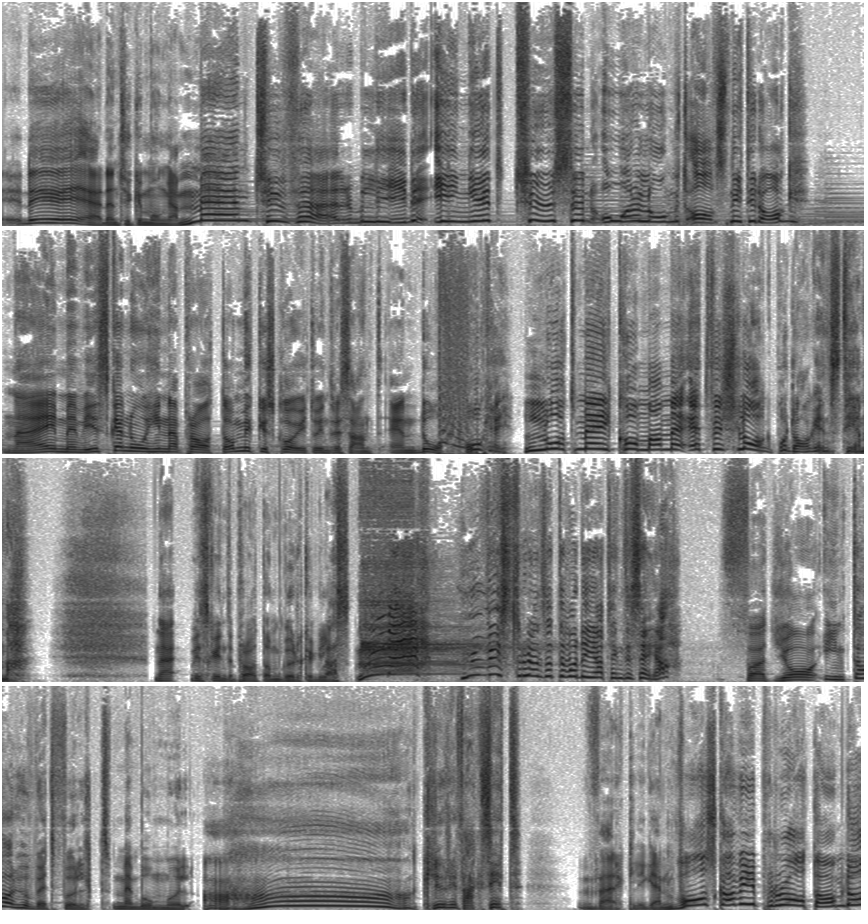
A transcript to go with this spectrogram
Eh, det är den tycker många. Men tyvärr blir det inget tusen år långt avsnitt idag. Nej, men vi ska nog hinna prata om mycket skojigt och intressant ändå. Okej, låt mig komma med ett förslag på dagens tema. Nej, vi ska inte prata om gurkaglass. Nej! Hur visste du ens att det var det jag tänkte säga? För att jag inte har huvudet fullt med bomull. Aha, klurifaxigt. Verkligen. Vad ska vi prata om då?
